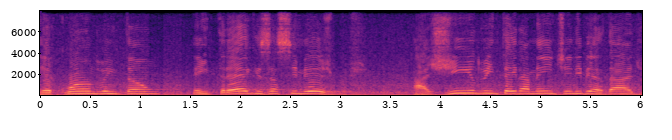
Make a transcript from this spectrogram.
É quando então, entregues a si mesmos, agindo inteiramente em liberdade,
